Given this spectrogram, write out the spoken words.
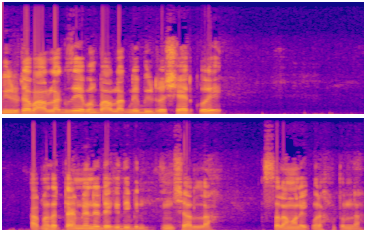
ভিডিওটা ভালো লাগছে এবং ভালো লাগলে ভিডিওটা শেয়ার করে আপনাদের টাইমলাইনে রেখে দিবেন, ইনশাআল্লাহ। আসসালামু আলাইকুম রহমতুল্লাহ।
